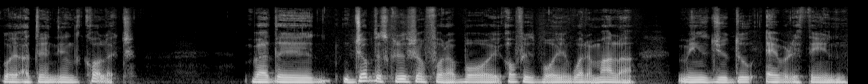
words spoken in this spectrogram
while attending college. But the job description for a boy, office boy in Guatemala, means you do everything,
